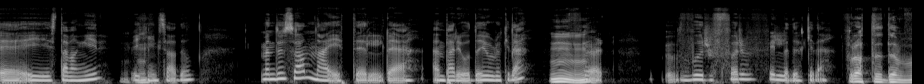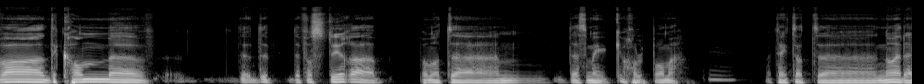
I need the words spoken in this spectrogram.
eh, i Stavanger, Vikingstadion. Men du sa nei til det en periode, gjorde du ikke det? Mm. Før. Hvorfor ville du ikke det? For at det, det var Det kom eh, Det, det, det forstyrra på en måte eh, det som jeg holdt på med. Jeg tenkte at uh, nå, det,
